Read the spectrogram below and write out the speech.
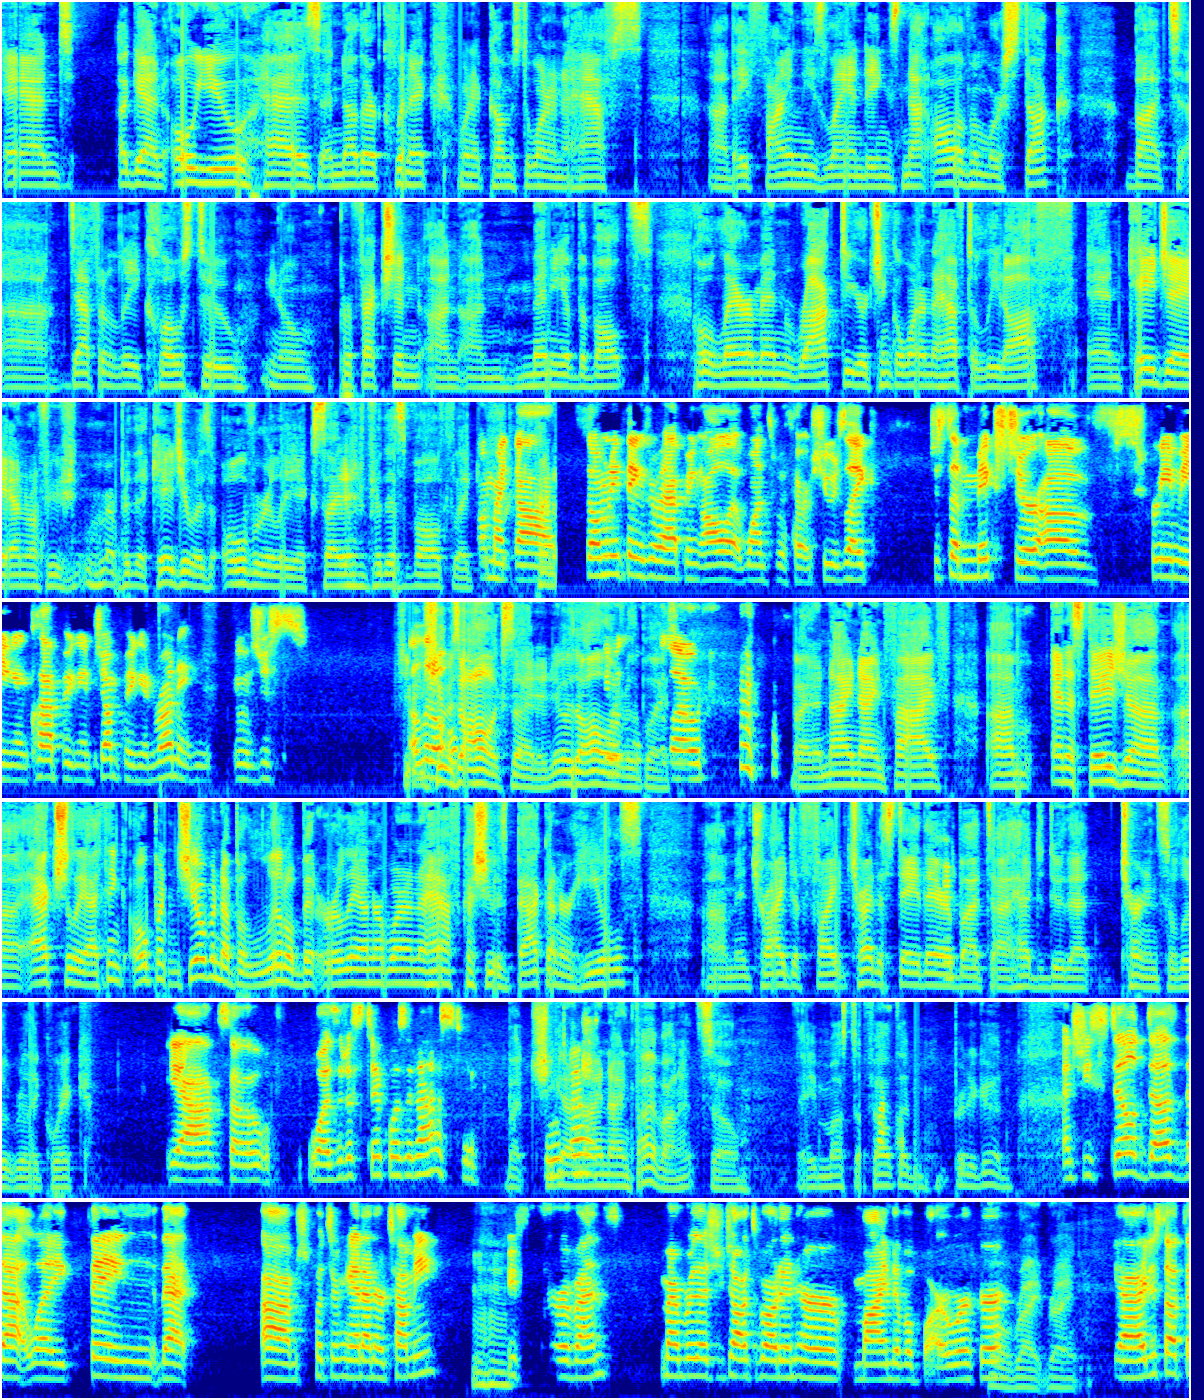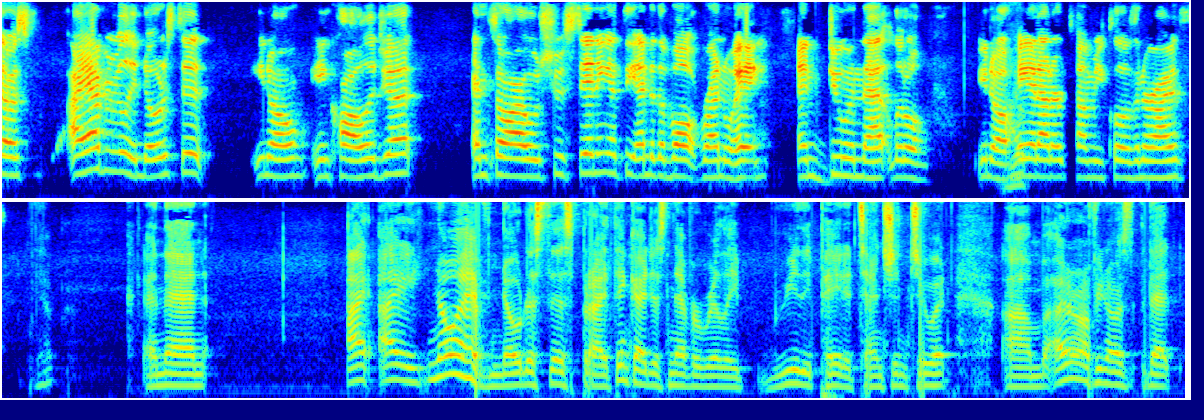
And again, OU has another clinic when it comes to one and a halfs. Uh, they find these landings. Not all of them were stuck, but uh, definitely close to you know perfection on on many of the vaults. Cole Lehrmann rocked to Yurchenko one and a half to lead off, and KJ. I don't know if you remember that KJ was overly excited for this vault. Like oh my god, so many things were happening all at once with her. She was like just a mixture of screaming and clapping and jumping and running. It was just she, she was all excited. It was all over the place. but a 995. Um, Anastasia, uh, actually, I think opened. She opened up a little bit early on her one and a half because she was back on her heels um, and tried to fight, tried to stay there, but uh, had to do that turn and salute really quick. Yeah. So was it a stick? Was it not a stick? But she got a 995 on it, so they must have felt it pretty good. And she still does that like thing that um, she puts her hand on her tummy mm-hmm. before her events remember that she talked about in her mind of a bar worker. Oh, right, right. Yeah, I just thought that was. I haven't really noticed it, you know, in college yet, and so I was. She was standing at the end of the vault runway and doing that little, you know, yep. hand on her tummy, closing her eyes. Yep. And then. I, I know I have noticed this, but I think I just never really really paid attention to it. Um, I don't know if you noticed that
